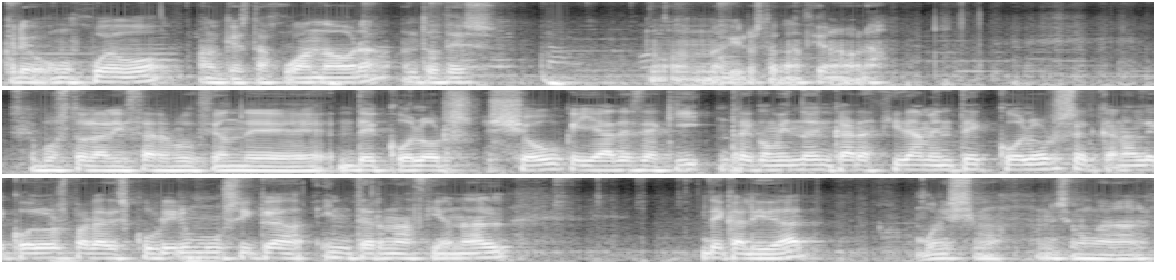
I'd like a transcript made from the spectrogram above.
creo, un juego al que está jugando ahora. Entonces, no, no quiero esta canción ahora. Es que he puesto la lista de reproducción de, de Colors Show, que ya desde aquí recomiendo encarecidamente Colors, el canal de Colors para descubrir música internacional de calidad. Buenísimo, buenísimo canal.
